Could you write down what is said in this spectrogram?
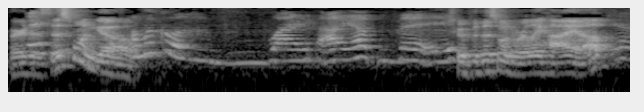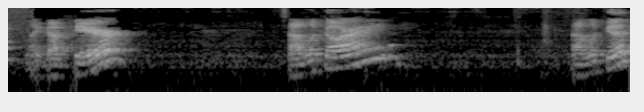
Where does this one go? I'm gonna go right high up there. Should we put this one really high up? Yes. Like up here? Does that look alright? Does that look good?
